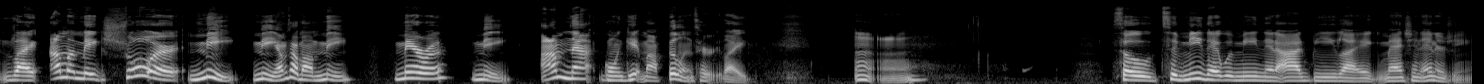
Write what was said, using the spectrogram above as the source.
like, I'm gonna make sure me, me, I'm talking about me, Mara, me, I'm not gonna get my feelings hurt. Like, mm So to me, that would mean that I'd be like matching energy.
